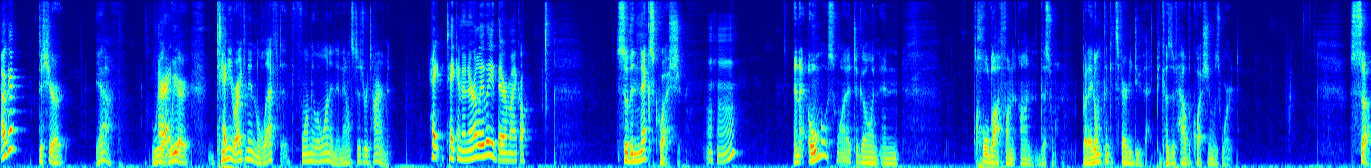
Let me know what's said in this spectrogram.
Okay. This year, yeah. We All are, right. we are Kimi Räikkönen left Formula 1 and announced his retirement. Hey, taking an early lead there, Michael. So the next question. Mm-hmm. And I almost wanted to go and, and hold off on, on this one, but I don't think it's fair to do that because of how the question was worded. So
